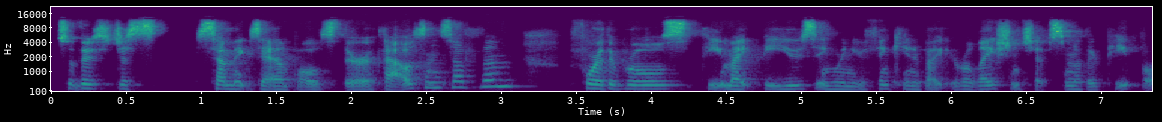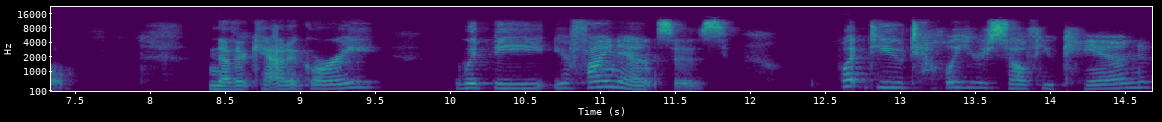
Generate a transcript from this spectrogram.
So there's just some examples. There are thousands of them for the rules that you might be using when you're thinking about your relationships and other people. Another category would be your finances. What do you tell yourself you can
